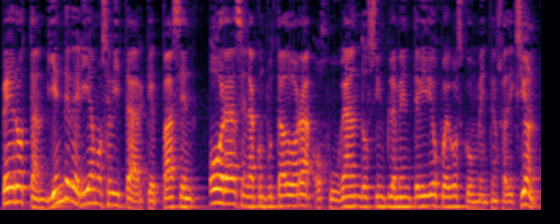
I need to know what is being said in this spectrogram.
pero también deberíamos evitar que pasen horas en la computadora o jugando simplemente videojuegos que aumenten su adicción.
